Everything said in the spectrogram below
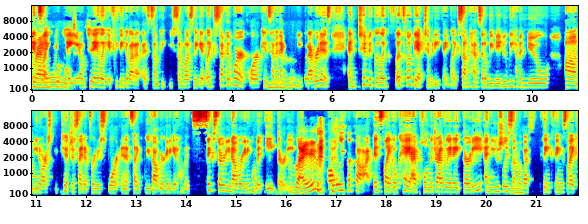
It's right. like okay, you know, today like if you think about it, some some of us may get like stuck at work or kids have an mm-hmm. activity, whatever it is, and typically typically like let's go with the activity thing. Like sometimes it'll be maybe we have a new um you know our kid just signed up for a new sport and it's like we thought we were going to get home at 6 30 now we're getting home at 8 30 right. It's always a thought. It's like okay i pulled in the driveway at 8 30 and usually some mm-hmm. of us think things like,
